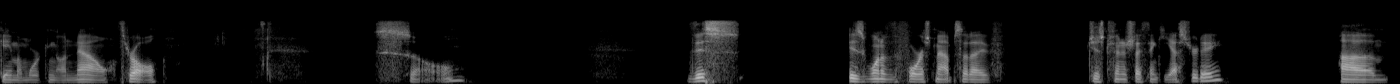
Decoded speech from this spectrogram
game I'm working on now, Thrall. So this is one of the forest maps that I've just finished, I think, yesterday. Um,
